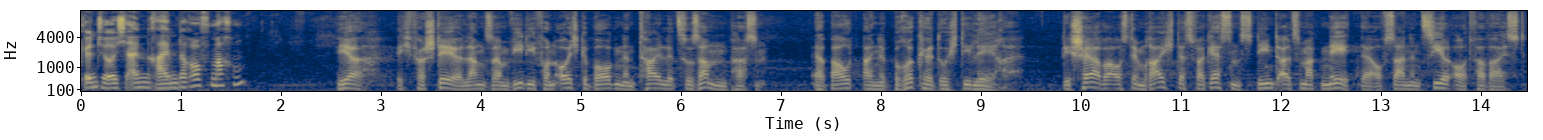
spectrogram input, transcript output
Könnt ihr euch einen Reim darauf machen? Ja, ich verstehe langsam, wie die von euch geborgenen Teile zusammenpassen. Er baut eine Brücke durch die Leere. Die Scherbe aus dem Reich des Vergessens dient als Magnet, der auf seinen Zielort verweist.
